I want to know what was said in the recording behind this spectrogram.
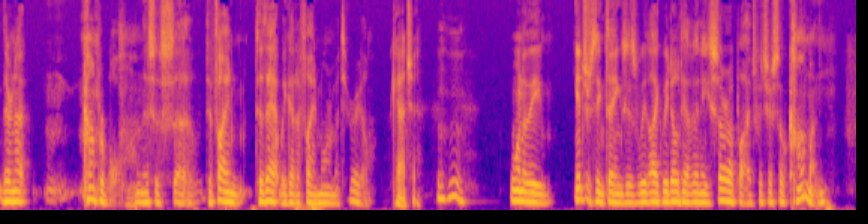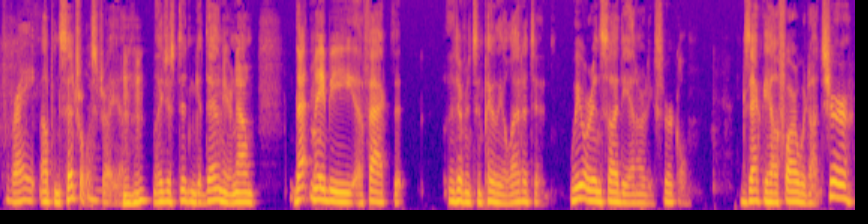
they're not comparable. And this is uh, to find to that we got to find more material. Gotcha. hmm One of the interesting things is we like we don't have any sauropods, which are so common Right. up in Central Australia. Mm-hmm. They just didn't get down here. Now, that may be a fact that the difference in paleo latitude. We were inside the Antarctic Circle. Exactly how far, we're not sure,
